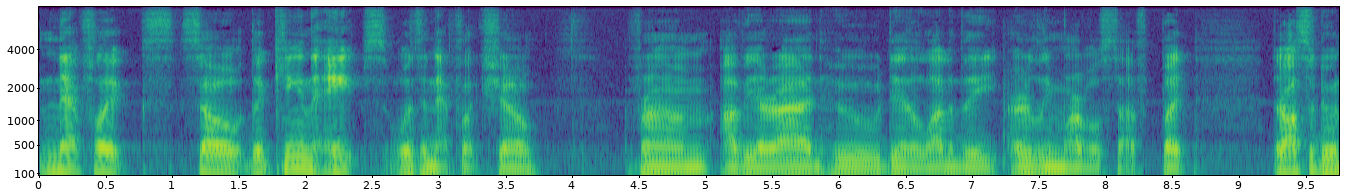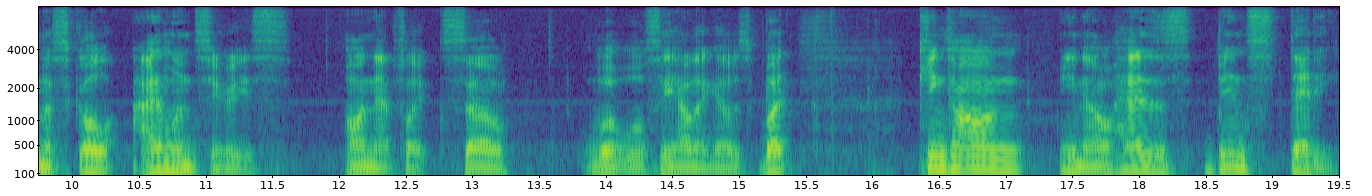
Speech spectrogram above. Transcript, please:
Netflix. So the King of the Apes was a Netflix show from Avi Arad, who did a lot of the early Marvel stuff, but they're also doing a Skull Island series on Netflix. So we'll we'll see how that goes. But King Kong, you know, has been steady.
